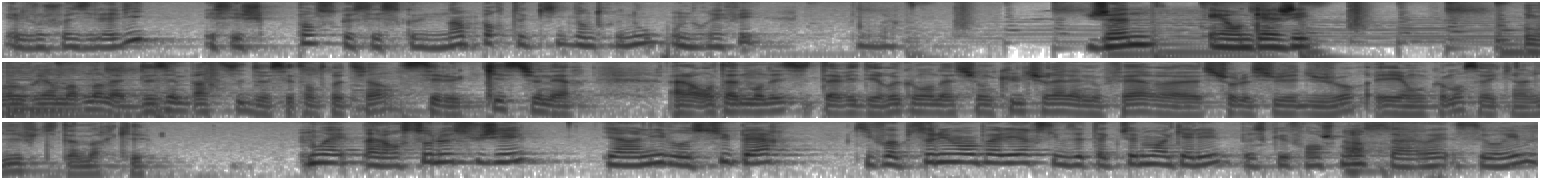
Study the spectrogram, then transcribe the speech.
Elles ont choisi la vie, et je pense que c'est ce que n'importe qui d'entre nous, on aurait fait. Voilà. Jeune et engagé. On va ouvrir maintenant la deuxième partie de cet entretien, c'est le questionnaire. Alors on t'a demandé si tu avais des recommandations culturelles à nous faire euh, sur le sujet du jour et on commence avec un livre qui t'a marqué. Ouais, alors sur le sujet, il y a un livre super qu'il faut absolument pas lire si vous êtes actuellement à Calais, parce que franchement, Ah. ça, ouais, c'est horrible.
